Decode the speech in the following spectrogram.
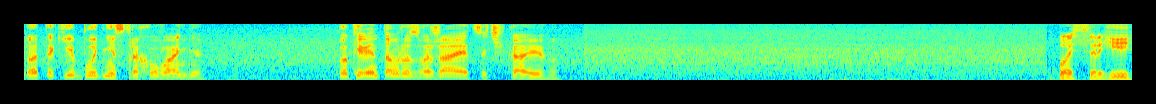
От такі будні страхування. Поки він там розважається, чекаю його. Ось Сергій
